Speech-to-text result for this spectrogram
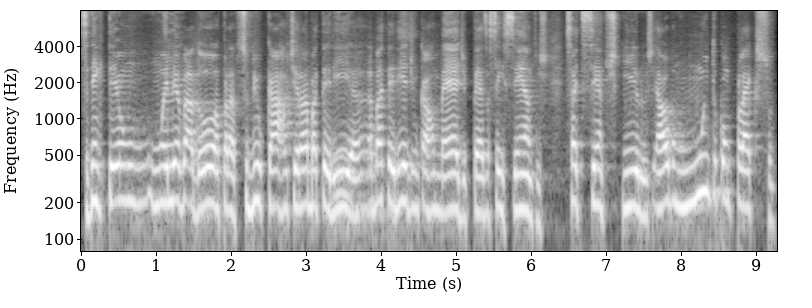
você tem que ter um, um elevador para subir o carro, tirar a bateria. A bateria de um carro médio pesa 600, 700 quilos. É algo muito complexo.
